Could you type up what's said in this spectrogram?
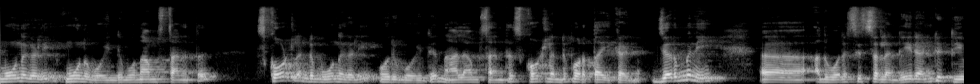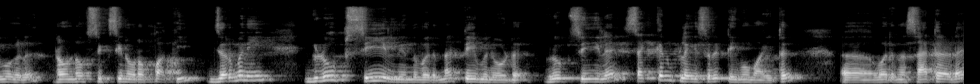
മൂന്ന് കളി മൂന്ന് പോയിന്റ് മൂന്നാം സ്ഥാനത്ത് സ്കോട്ട്ലൻഡ് മൂന്ന് കളി ഒരു പോയിന്റ് നാലാം സ്ഥാനത്ത് സ്കോട്ട്ലൻഡ് പുറത്തായി കഴിഞ്ഞു. ജർമ്മനി അതുപോലെ സ്വിറ്റ്സർലൻഡ് ഈ രണ്ട് ടീമുകൾ റൗണ്ട് ഓഫ് സിക്സ്റ്റീൻ ഉറപ്പാക്കി. ജർമ്മനി ഗ്രൂപ്പ് സിയിൽ നിന്ന് വരുന്ന ടീമിനോട് ഗ്രൂപ്പ് സിയിലെ സെക്കൻഡ് പ്ലേസ്ഡ് ടീമുമായിട്ട് വരുന്ന സാറ്റർഡേ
